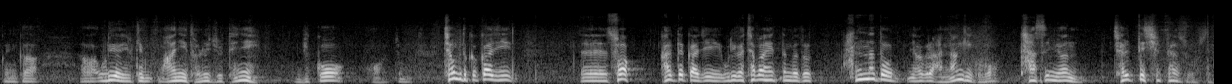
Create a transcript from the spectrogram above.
그러니까 아, 우리가 이렇게 많이 돌려줄 테니 믿고 어, 좀 처음부터 끝까지 에, 수확할 때까지 우리가 처방했던 것도 하나도 약을 안 남기고 다 쓰면 절대 실패할 수가 없어요.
